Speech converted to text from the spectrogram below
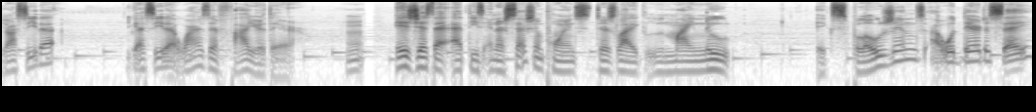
Y'all see that? You guys see that? Why is there fire there? Hmm? It's just that at these intersection points, there's like minute explosions, I would dare to say.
